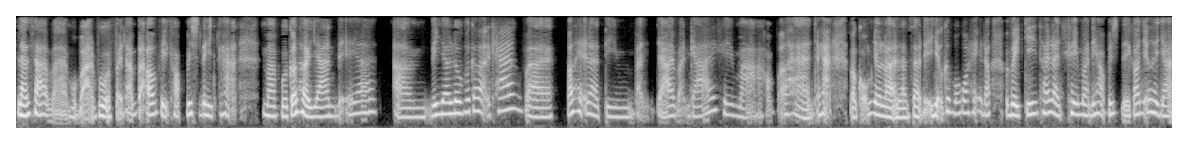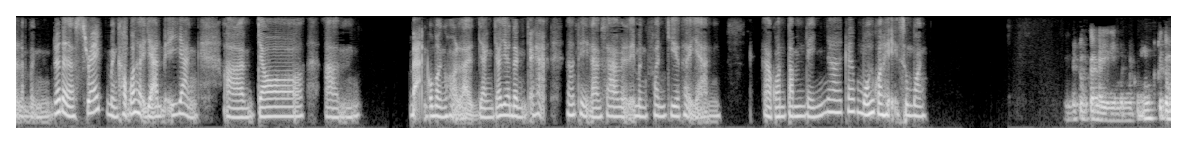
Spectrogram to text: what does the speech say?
làm sao mà một bạn vừa phải đảm bảo việc học PhD chẳng hạn mà vừa có thời gian để um, đi giao lưu với các bạn khác và có thể là tìm bạn trai bạn gái khi mà học ở Hàn chẳng hạn và cũng như là làm sao để giữ cái mối quan hệ đó. Vì chị thấy là khi mà đi học PhD có những thời gian là mình rất là stress mình không có thời gian để dành uh, cho um, bạn của mình hoặc là dành cho gia đình chẳng hạn. Đó thì làm sao để mình phân chia thời gian à, quan tâm đến uh, các mối quan hệ xung quanh nói chung cái này thì mình cũng nói chung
